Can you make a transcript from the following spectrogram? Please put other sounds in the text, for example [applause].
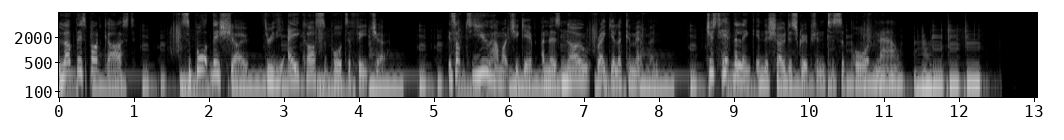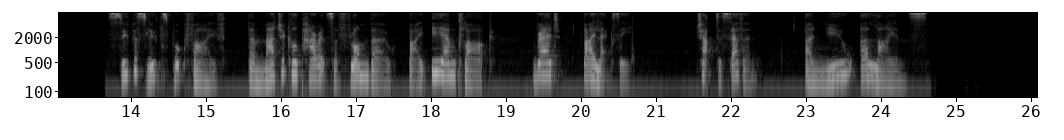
Love this podcast? Support this show through the Acast supporter feature. It's up to you how much you give, and there's no regular commitment. Just hit the link in the show description to support now. Super Sleuths Book 5 The Magical Parrots of Flambeau by E.M. Clark. Read by Lexi. Chapter 7 A New Alliance.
